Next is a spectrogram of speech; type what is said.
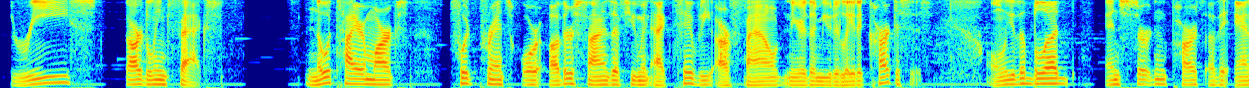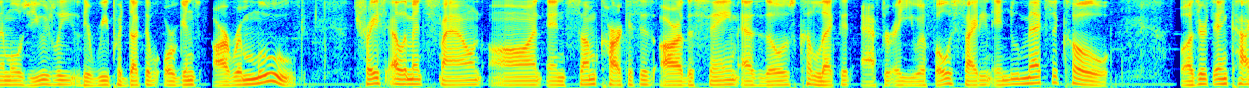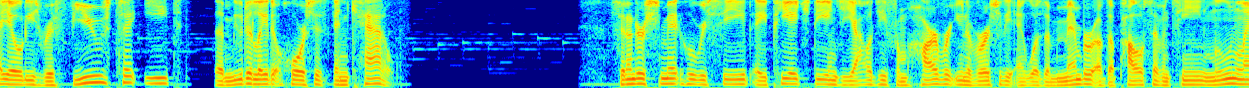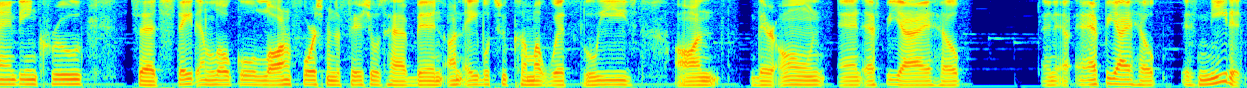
three startling facts no tire marks, footprints, or other signs of human activity are found near the mutilated carcasses. Only the blood and certain parts of the animals, usually the reproductive organs, are removed. Trace elements found on and some carcasses are the same as those collected after a UFO sighting in New Mexico. Buzzards and coyotes refuse to eat the mutilated horses and cattle. Senator Schmitt, who received a PhD in geology from Harvard University and was a member of the Apollo 17 moon landing crew, said state and local law enforcement officials have been unable to come up with leads on their own and FBI help and FBI help is needed.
